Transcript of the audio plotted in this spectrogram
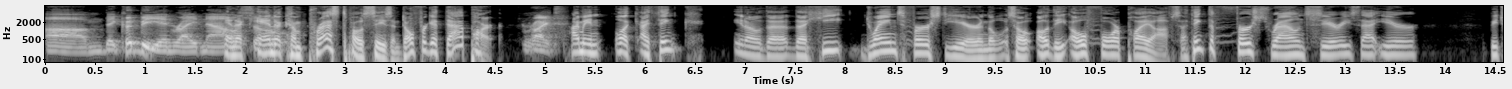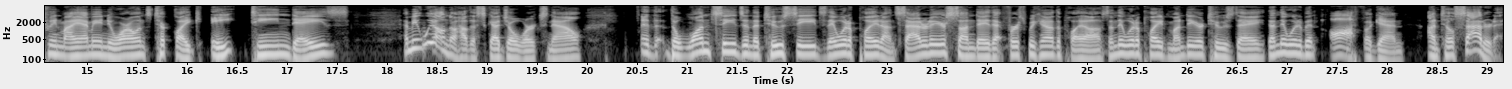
um, they could be in right now, and a, so. and a compressed postseason. Don't forget that part. Right. I mean, look, I think you know the the Heat Dwyane's first year and the so oh the 04 playoffs. I think the first round series that year between Miami and New Orleans took like 18 days. I mean, we all know how the schedule works now. Eh, the one seeds and the two seeds, they would have played on Saturday or Sunday that first weekend of the playoffs. Then they would have played Monday or Tuesday. Then they would have been off again until Saturday.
